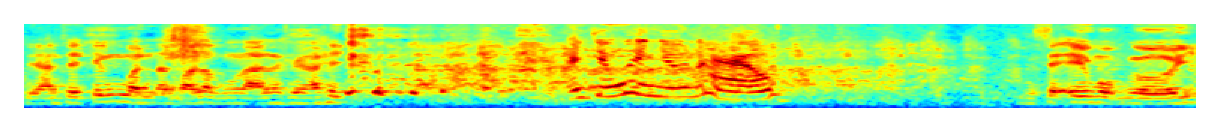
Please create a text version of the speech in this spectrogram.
Thì anh sẽ chứng minh anh phải là con lại là gay Anh chứng minh như thế nào? Mình sẽ yêu một người.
